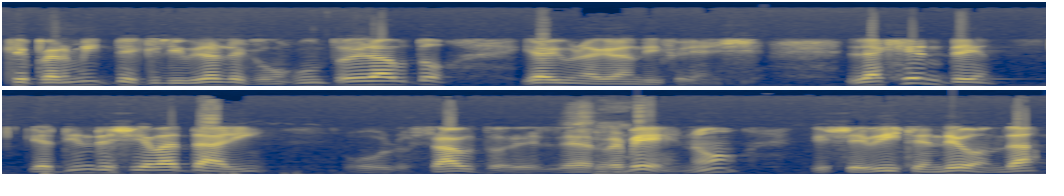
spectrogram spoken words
que permite equilibrar el conjunto del auto y hay una gran diferencia. La gente que atiende ese Avatari, o los autos del RB, ¿no? Que se visten de onda,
